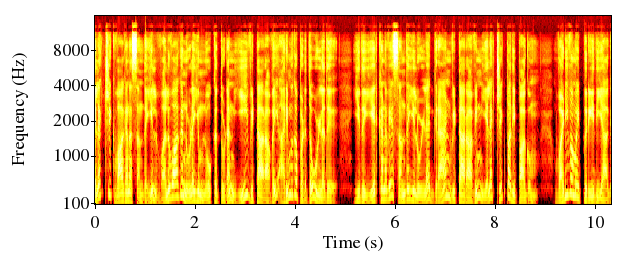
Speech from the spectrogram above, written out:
எலக்ட்ரிக் வாகன சந்தையில் வலுவாக நுழையும் நோக்கத்துடன் இ விட்டாராவை அறிமுகப்படுத்த உள்ளது. இது ஏற்கனவே சந்தையில் உள்ள கிராண்ட் விட்டாராவின் எலக்ட்ரிக் பதிப்பாகும். வடிவமைப்பு ரீதியாக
